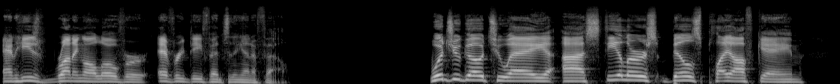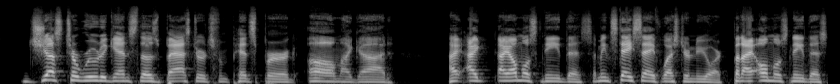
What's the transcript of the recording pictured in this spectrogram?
and he's running all over every defense in the NFL. Would you go to a uh, Steelers Bills playoff game just to root against those bastards from Pittsburgh? Oh my God. I, I, I almost need this. I mean, stay safe, Western New York, but I almost need this.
